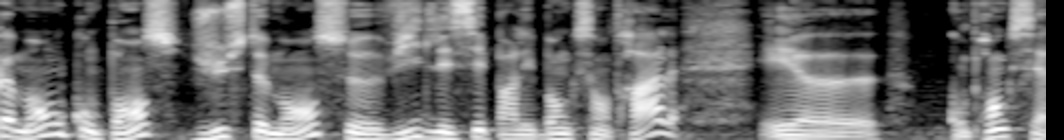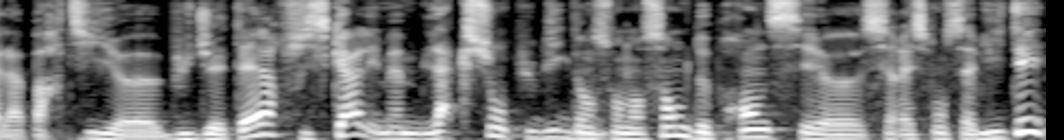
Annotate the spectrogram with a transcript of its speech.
comment on compense justement ce vide laissé par les banques centrales et euh, on comprend que c'est à la partie euh, budgétaire, fiscale et même l'action publique dans mmh. son ensemble de prendre ses, euh, responsabilités.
